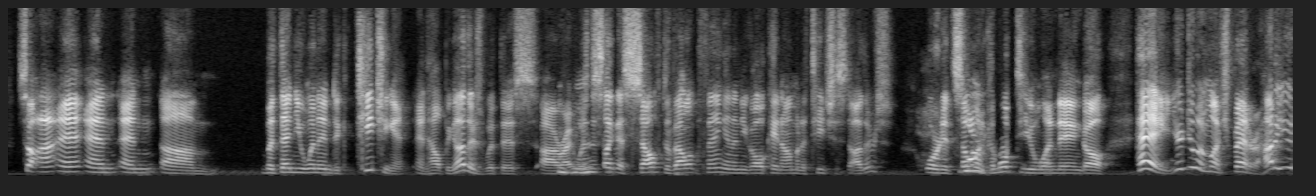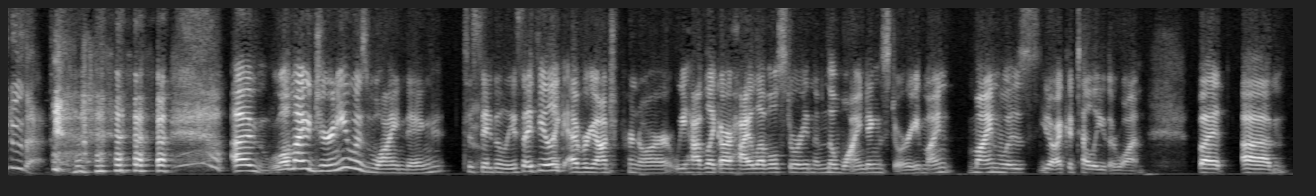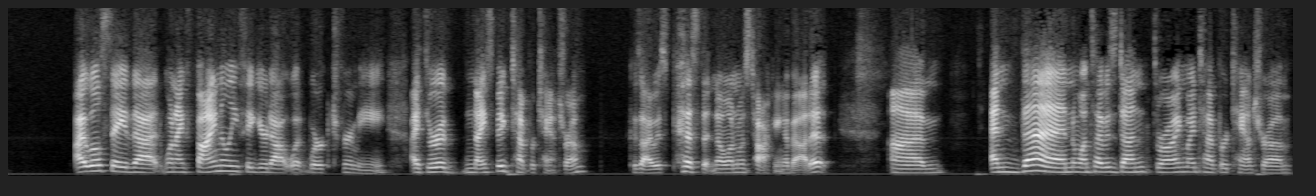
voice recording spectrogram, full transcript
So uh, and and um, but then you went into teaching it and helping others with this. All right, was Mhm. this like a self-developed thing, and then you go, okay, now I'm going to teach this to others, or did someone Yeah. come up to you one day and go, hey, you're doing much better. How do you do that? um, well, my journey was winding, to Yeah. say the least. I feel like every entrepreneur, we have like our high level story and then the winding story. Mine, mine was, you know, I could tell either one, but um, I will say that when I finally figured out what worked for me, I threw a nice big temper tantrum because I was pissed that no one was talking about it. Um, and then once I was done throwing my temper tantrum,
